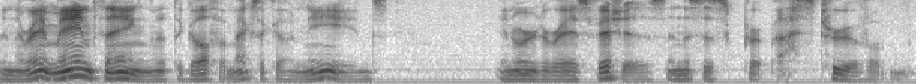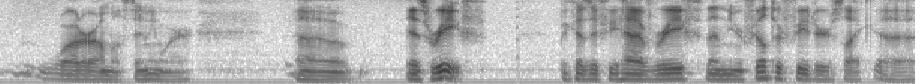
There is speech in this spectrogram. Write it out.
and the main thing that the Gulf of Mexico needs in order to raise fishes, and this is true of water almost anywhere, uh, is reef. Because if you have reef, then your filter feeders like uh,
